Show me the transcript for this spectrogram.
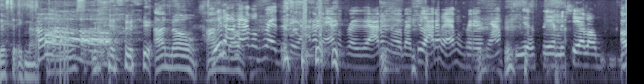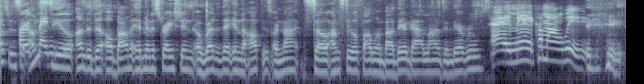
just to ignite oh. fires. I know. I we don't have a president. I don't have a president. I don't know about you. I don't have a president. I'm still saying Michelle Obama. I was going to say, I'm still under the Obama administration, or whether they're in the office or not. So I'm still following by their guidelines and their rules. Hey, man, come on with it.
